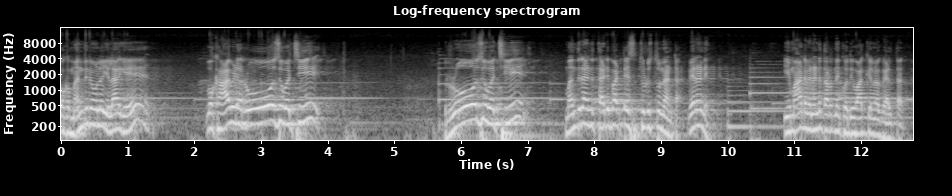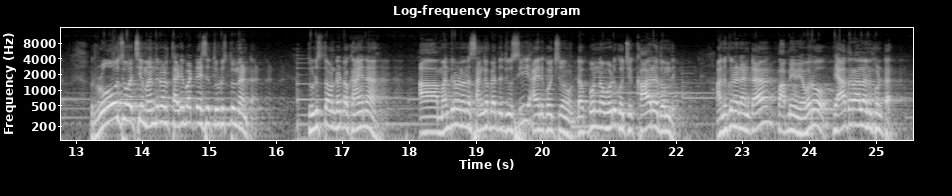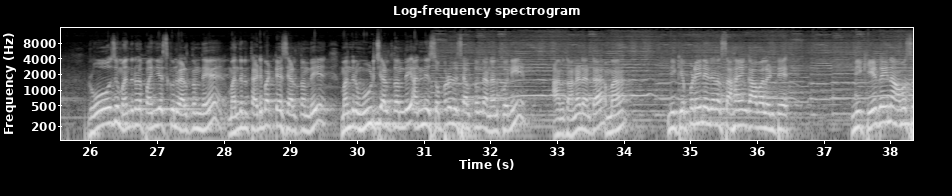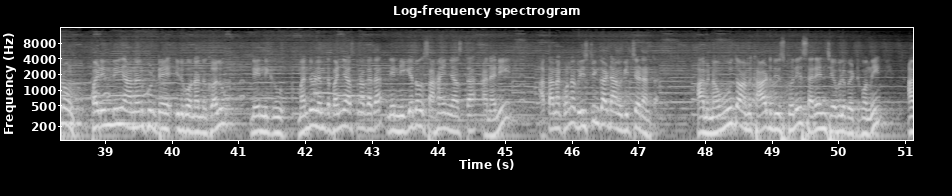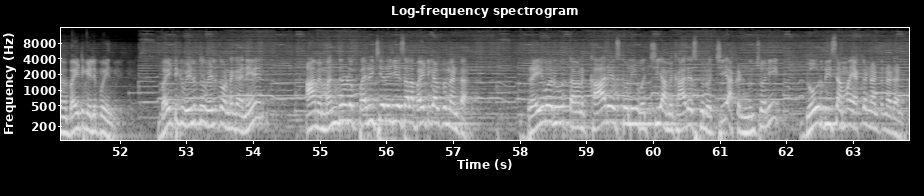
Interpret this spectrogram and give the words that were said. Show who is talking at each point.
Speaker 1: ఒక మందిరంలో ఇలాగే ఒక ఆవిడ రోజు వచ్చి రోజు వచ్చి మందిరాన్ని తడి పట్టేసి తుడుస్తుందంట. వినండి. ఈ మాట వినండి తర్వాత నేను కొద్ది వాక్యంలోకి వెళ్తాను. రోజు వచ్చి మందిరంలో తడి పట్టేసి తుడుస్తుందంట. తుడుస్తూ ఉంటే ఒక ఆయన ఆ మందిరంలో ఉన్న సంఘ పెద్ద చూసి ఆయన కొంచెం డబ్బున్నవాడు కొంచెం కారు అది ఉంది. అనుకున్నాడంట పాప మేము ఎవరో పేదరాలు అనుకుంటా. రోజు మందిరంలో పని చేసుకుని వెళ్తుంది మందిరం తడిపట్టేసి వెళ్తుంది మందిరం ఊడ్చి వెళ్తుంది అన్ని శుభ్రం చేసి వెళ్తుంది అని అనుకొని ఆమెతో అన్నాడంట అమ్మా నీకు ఎప్పుడైనా ఏదైనా సహాయం కావాలంటే నీకు ఏదైనా అవసరం పడింది అని అనుకుంటే ఇదిగో నన్ను కలు నేను నీకు మందిరంలో ఎంత పని చేస్తున్నావు కదా నేను నీకేదో ఏదో సహాయం చేస్తా అని అని తనకున్న విజిటింగ్ కార్డు ఆమెకి ఇచ్చాడంట. ఆమె నవ్వుతూ ఆమె కార్డు తీసుకొని సరైన జేబులో పెట్టుకొని ఆమె బయటికి వెళ్ళిపోయింది. బయటికి వెళుతూ వెళుతూ ఉండగానే ఆమె మందిరంలో పరిచయం చేసి అలా బయటికి వెళ్తుందంట. డ్రైవరు తన కారు వేసుకొని వచ్చి ఆమె కారు వేసుకొని వచ్చి అక్కడ నుంచొని డోర్ తీసి అమ్మ ఎక్కడ అంటున్నాడని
